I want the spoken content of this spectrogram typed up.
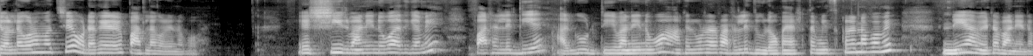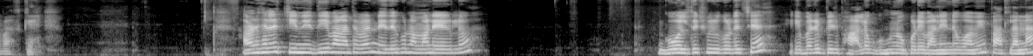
জলটা গরম হচ্ছে, ওটাকে পাতলা করে নেব। এর শির বানিয়ে নেব, আজকে আমি পাটালে দিয়ে আর গুড় দিয়ে বানিয়ে নেব। আখের গুড় আর পাটালে দুই রকম একসাথে মিক্স করে নেব আমি, নিয়ে আমি এটা বানিয়ে নেব আজকে। আপনারা তাহলে চিনি দিয়ে বানাতে পারেন এই দেখুন আমার এগুলো গলতে শুরু করেছে। এবারে বেশ ভালো ঘন করে বানিয়ে নেব আমি, পাতলা না,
